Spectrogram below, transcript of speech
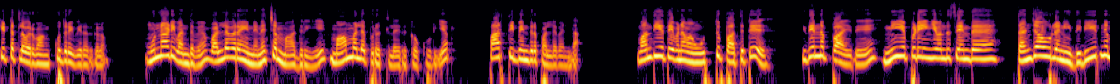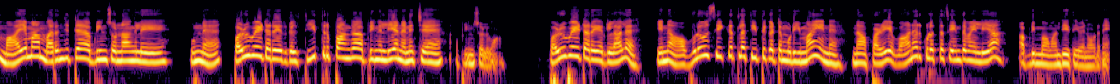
கிட்டத்தில் வருவாங்க குதிரை வீரர்களும். முன்னாடி வந்தவன் வல்லவரையன் நினைச்ச மாதிரியே மாமல்லபுரத்தில் இருக்கக்கூடிய பார்த்திபேந்திர பல்லவன் தான். வந்தியத்தேவன் அவன் உத்து பார்த்துட்டு இது என்னப்பா இது? நீ எப்படி இங்கே வந்து சேர்ந்த? தஞ்சாவூரில் நீ திடீர்னு மாயமாக மறைஞ்சிட்ட அப்படின்னு சொன்னாங்களே. உன்னை பழுவேட்டரையர்கள் தீர்த்திருப்பாங்க அப்படின்னு இல்லையா நினைச்சேன் அப்படின்னு சொல்லுவான். பழுவேட்டரையர்களால் என்ன அவ்வளோ சீக்கிரத்துல தீர்த்து கட்ட முடியுமா என்ன? நான் பழைய வானர் குலத்தை சேர்ந்தவன் இல்லையா? அப்படிம்பா வந்தியத்தேவன் உடனே.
